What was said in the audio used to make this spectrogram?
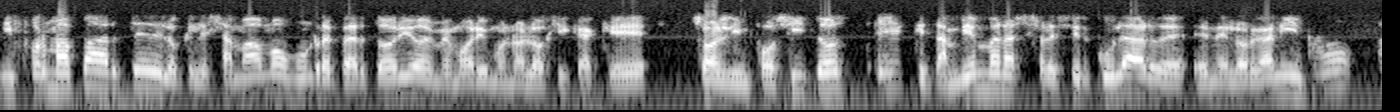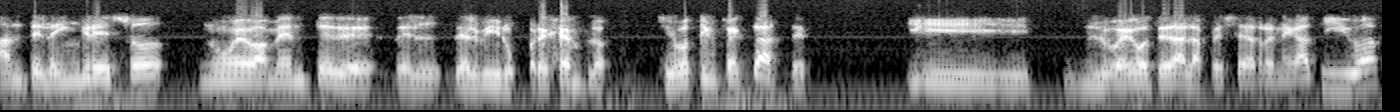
y forma parte de lo que le llamamos un repertorio de memoria inmunológica, que son linfocitos que también van a recircular en el organismo ante el ingreso nuevamente de- del, del virus. Por ejemplo, si vos te infectaste y luego te da la PCR negativa,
